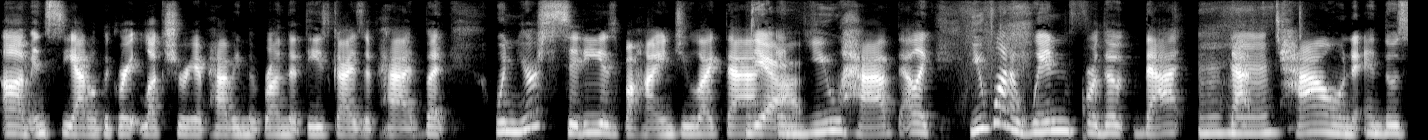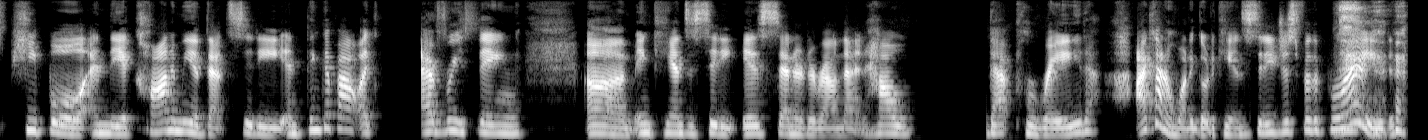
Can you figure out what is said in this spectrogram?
um in Seattle, the great luxury of having the run that these guys have had. But when your city is behind you like that, Yeah. and you have that, like you want to win for the that Mhm. that town and those people and the economy of that city. And think about like everything um in Kansas City is centered around that and how that parade. I kind of want to go to Kansas City just for the parade.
